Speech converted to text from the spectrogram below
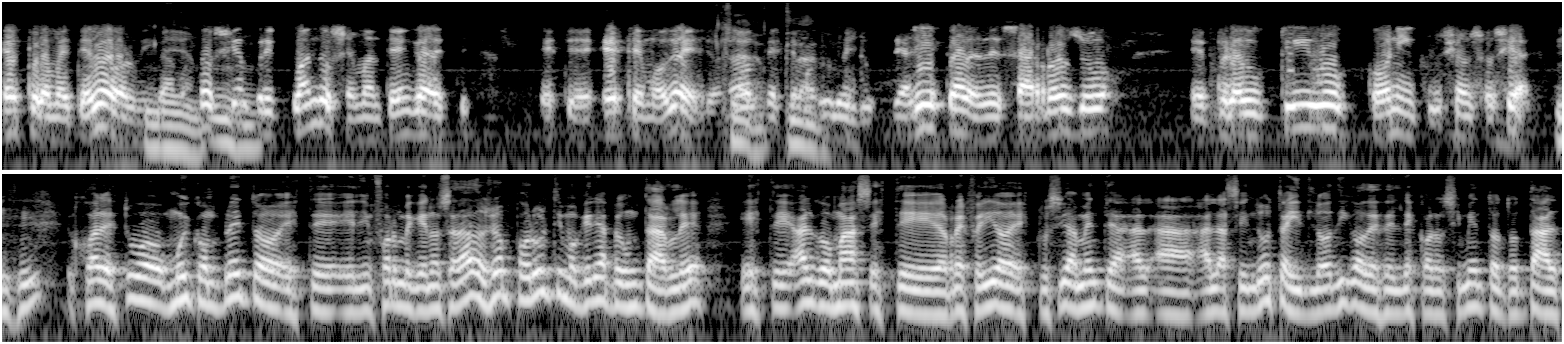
es prometedor, digamos, siempre y cuando se mantenga este, este, este modelo, este modelo industrialista de desarrollo eh, productivo con inclusión social. Juan, estuvo muy completo este, el informe que nos ha dado. Yo por último quería preguntarle este, algo más este, referido exclusivamente a, las industrias y lo digo desde el desconocimiento total.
